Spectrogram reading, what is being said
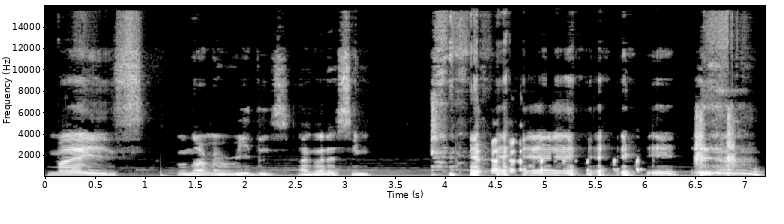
Mas o Norman Reedus, agora sim.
